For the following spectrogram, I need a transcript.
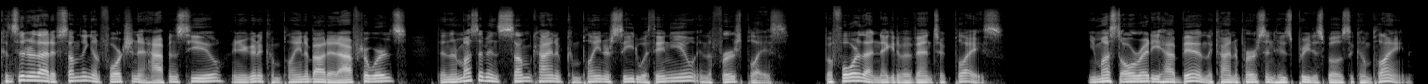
Consider that if something unfortunate happens to you and you're going to complain about it afterwards, then there must have been some kind of complainer seed within you in the first place, before that negative event took place. You must already have been the kind of person who's predisposed to complain,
